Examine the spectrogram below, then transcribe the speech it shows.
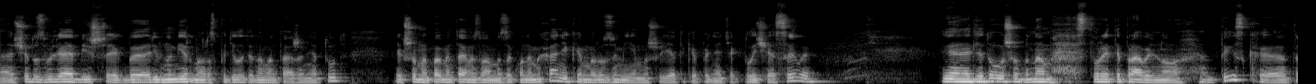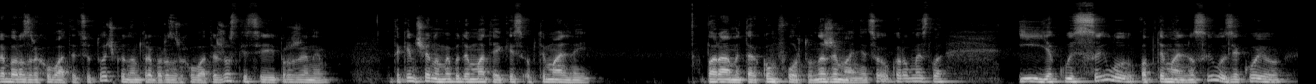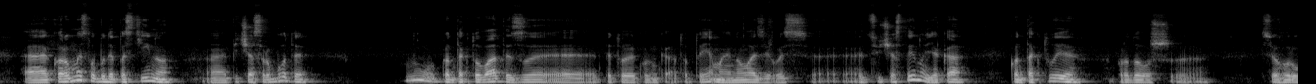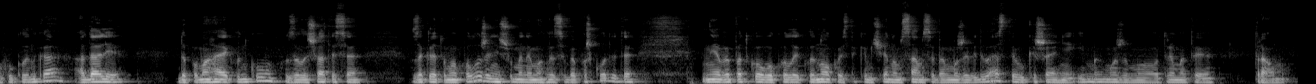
е, що дозволяє більш якби, рівномірно розподілити навантаження. Тут, якщо ми пам'ятаємо з вами закони механіки, ми розуміємо, що є таке поняття як плече сили. Е, Для того, щоб нам створити правильно тиск, е, треба розрахувати цю точку, нам треба розрахувати жорсткість цієї пружини. І таким чином ми будемо мати якийсь оптимальний параметр комфорту нажимання цього коромисла і якусь силу, оптимальну силу, з якою е, коромисло буде постійно е, під час роботи ну, контактувати з е, п'ятою клинка. Тобто я маю на увазі ось цю частину, яка контактує впродовж всього руху клинка, а далі допомагає клинку залишатися в закритому положенні, щоб ми не могли себе пошкодити. Випадково, коли клинок ось таким чином сам себе може відвести у кишені, і ми можемо отримати травму.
